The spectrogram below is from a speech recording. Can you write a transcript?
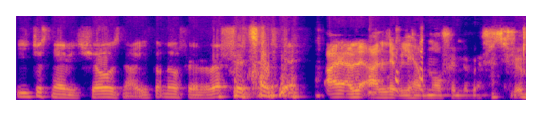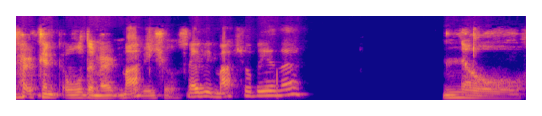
You just naming shows now. You've got no frame of reference, have you? I, I, I literally have no frame of reference for American old American Mash? TV shows. Maybe Mash will be in there. No,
